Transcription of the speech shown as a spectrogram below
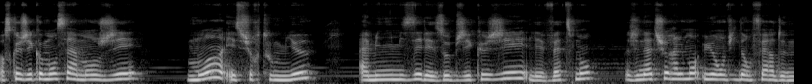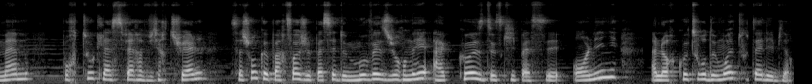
Lorsque j'ai commencé à manger moins et surtout mieux, à minimiser les objets que j'ai, les vêtements, j'ai naturellement eu envie d'en faire de même pour toute la sphère virtuelle, sachant que parfois je passais de mauvaises journées à cause de ce qui passait en ligne, alors qu'autour de moi tout allait bien.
